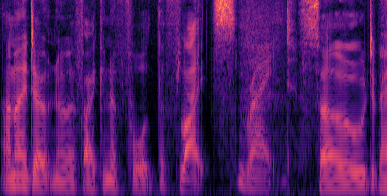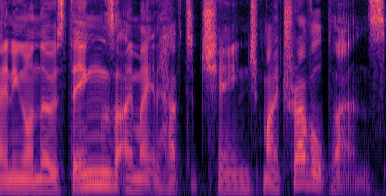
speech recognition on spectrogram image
and I don't know if I can afford the flights. Right. So, depending on those things, I might have to change my travel plans.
